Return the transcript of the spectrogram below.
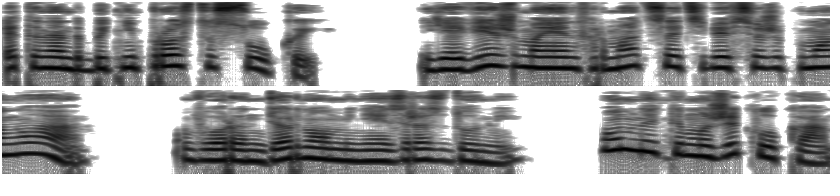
это надо быть не просто сукой. Я вижу, моя информация тебе все же помогла. Ворон дернул меня из раздумий. Умный ты мужик, Лука.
